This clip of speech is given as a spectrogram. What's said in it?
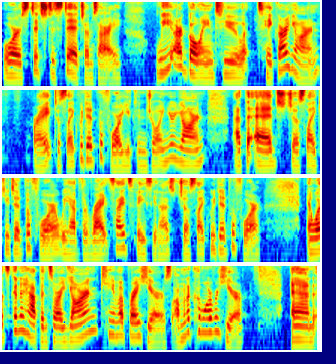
or stitch to stitch, I'm sorry, we are going to take our yarn, right, just like we did before. You can join your yarn at the edge just like you did before. We have the right sides facing us just like we did before. And what's going to happen, so our yarn came up right here. So I'm going to come over here and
